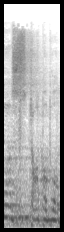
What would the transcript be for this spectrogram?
Unstoppable.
